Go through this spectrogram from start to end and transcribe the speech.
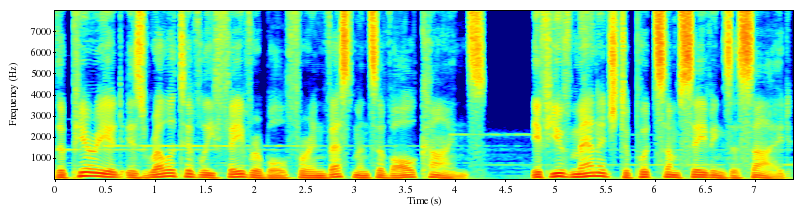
The period is relatively favorable for investments of all kinds. If you've managed to put some savings aside,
